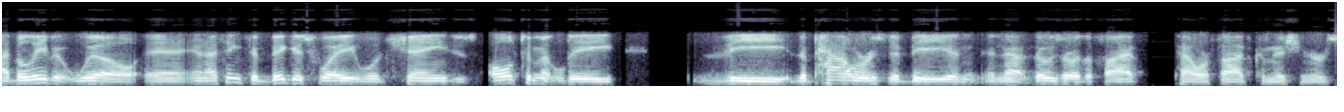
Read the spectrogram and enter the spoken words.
I believe it will, and I think the biggest way it will change is ultimately the the powers that be, and, and that those are the five Power Five commissioners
